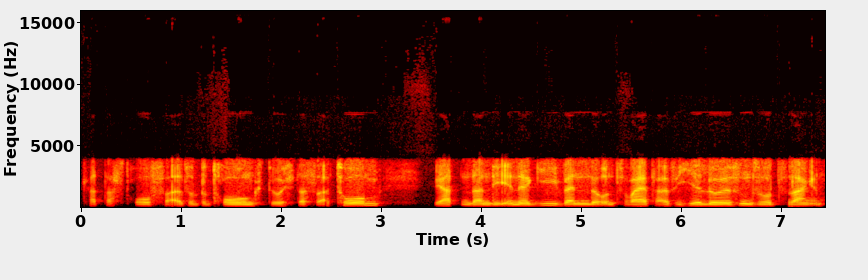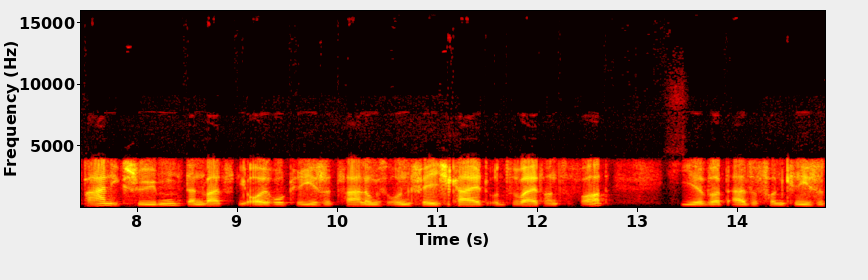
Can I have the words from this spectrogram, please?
Katastrophe, also Bedrohung durch das Atom. Wir hatten dann die Energiewende und so weiter. Also hier lösen sozusagen in Panik schüben. Dann war es die Eurokrise, Zahlungsunfähigkeit und so weiter und so fort. Hier wird also von Krise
